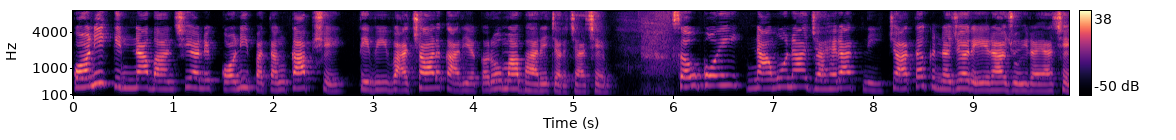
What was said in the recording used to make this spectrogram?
કોની કિન્ના બાંધશે અને કોની પતંગ કાપશે તેવી વાચાળ કાર્યકરોમાં ભારે ચર્ચા છે. સૌ કોઈ નામોના જાહેરાતની ચાતક નજરે રાહ જોઈ રહ્યા છે.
